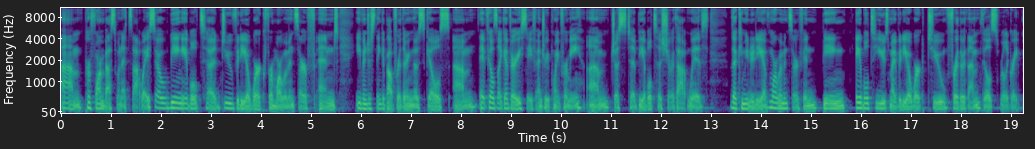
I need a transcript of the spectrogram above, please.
um, perform best when it's that way. So being able to do video work for more women surf and even just think about furthering those skills, um, it feels like a very safe entry point for me um, just to be able to share that with the community of more women surf and being able to use my video work to further them feels really great.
